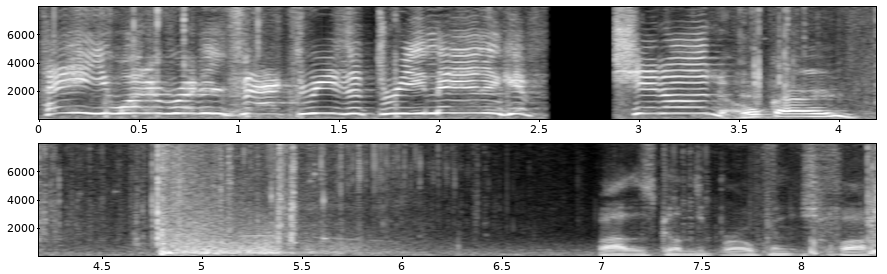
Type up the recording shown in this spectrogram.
Hey, you want to run in factories a three man and get f- shit on? Okay. Wow, this gun's broken as fuck.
